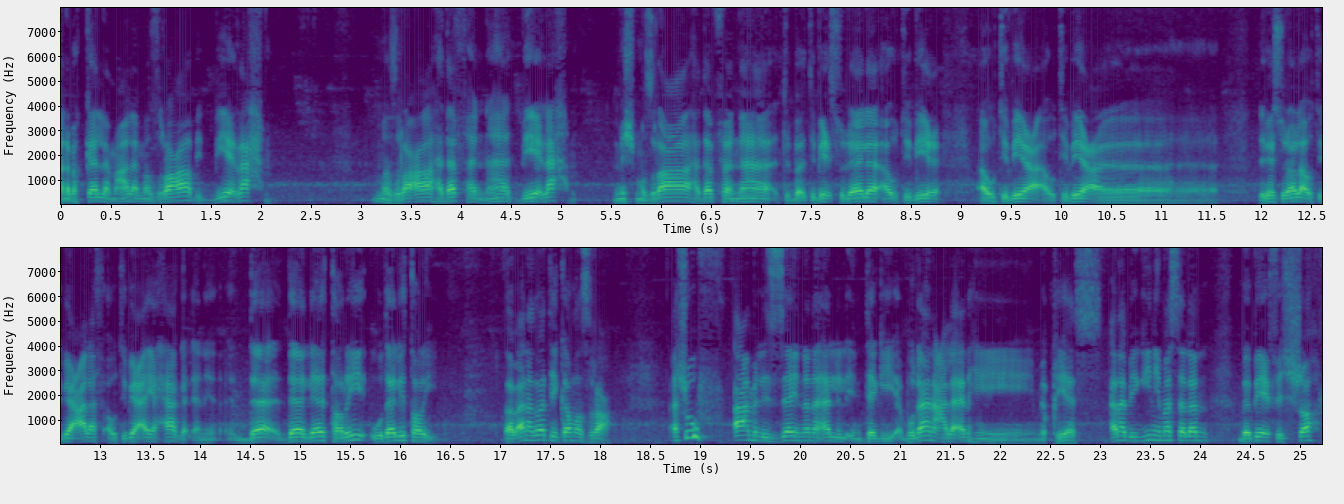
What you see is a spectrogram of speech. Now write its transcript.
أنا بتكلم على مزرعة بتبيع لحم. مزرعة هدفها إنها تبيع لحم مش مزرعة هدفها إنها تب- تبيع سلالة أو تبيع أو تبيع أو تبيع آه، تبيع سلالة أو تبيع علف أو تبيع أي حاجة لأن ده ده ليه طريق وده ليه طريق. طب أنا دلوقتي كمزرعة أشوف أعمل إزاي إن أنا أقلل انتاجي بناء على أنهي مقياس؟ أنا بيجيني مثلا ببيع في الشهر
